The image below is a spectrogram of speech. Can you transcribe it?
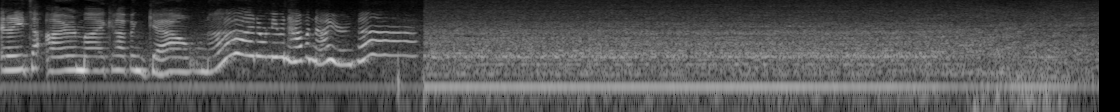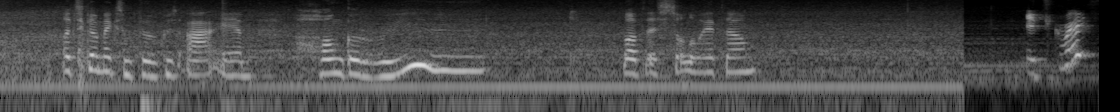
And I need to iron my cap and gown. Ah, I don't even have an iron. Ah. Let's go make some food because I am hungry. Love this Solawave though. It's Grayson!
